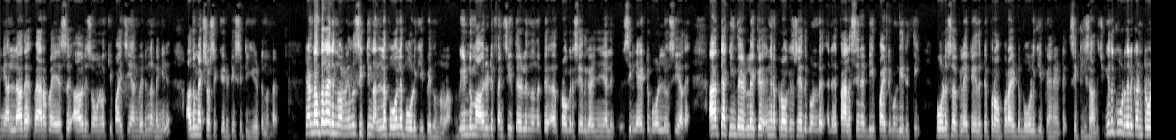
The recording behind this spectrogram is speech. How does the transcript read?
ഇനി അല്ലാതെ വേറെ പ്ലേയേഴ്സ് ആ ഒരു സോണിൽ ഒക്യുപ്പൈ ചെയ്യാൻ വരുന്നുണ്ടെങ്കിൽ അതും എക്സ്ട്രാ സെക്യൂരിറ്റി സിറ്റിക്ക് കിട്ടുന്നുണ്ടായിരുന്നു. രണ്ടാമത്തെ കാര്യം എന്ന് പറയുന്നത് സിറ്റി നല്ല പോലെ ബോൾ കീപ്പ് ചെയ്തു എന്നുള്ളതാണ്. വീണ്ടും ആ ഒരു ഡിഫൻസീവ് തേർഡിൽ നിന്നിട്ട് പ്രോഗ്രസ് ചെയ്ത് കഴിഞ്ഞ് കഴിഞ്ഞാൽ സില്ലിയായിട്ട് ബോൾ ലൂസ് ചെയ്യാതെ ആ അറ്റാക്കിംഗ് തേർഡിലേക്ക് ഇങ്ങനെ പ്രോഗ്രസ് ചെയ്തുകൊണ്ട് പാലസിനെ ഡീപ്പായിട്ട് കൊണ്ടിരുത്തി ബോൾ സർക്കുലേറ്റ് ചെയ്തിട്ട് പ്രോപ്പറായിട്ട് ബോൾ കീപ്പ് ചെയ്യാനായിട്ട് സിറ്റിക്ക് സാധിച്ചു. ഇത് കൂടുതൽ കൺട്രോൾ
